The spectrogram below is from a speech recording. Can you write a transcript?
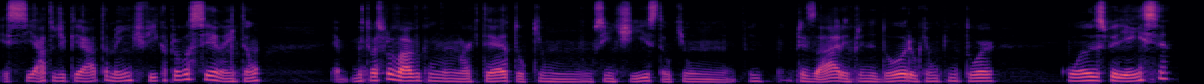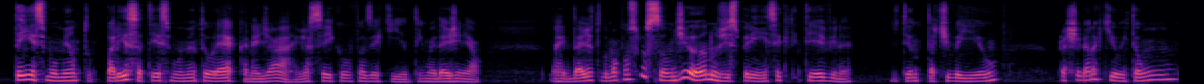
Esse ato de criar também fica para você, né? Então é muito mais provável que um arquiteto, ou que um cientista, ou que um empresário, empreendedor, ou que um pintor com anos de experiência tem esse momento, pareça ter esse momento eureka, né? De, ah, já sei o que eu vou fazer aqui, eu tenho uma ideia genial. Na realidade é toda uma construção de anos de experiência que ele teve, né? De tentativa e erro para chegar naquilo. Então,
